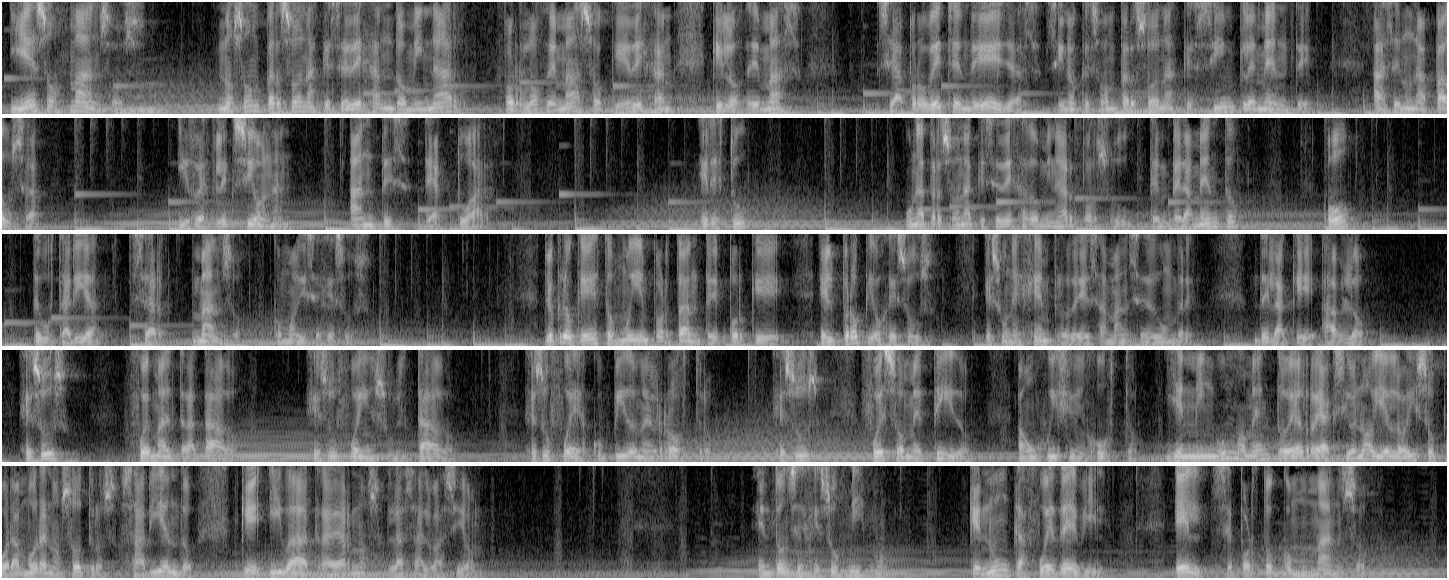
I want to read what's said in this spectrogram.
Y esos mansos no son personas que se dejan dominar por los demás o que dejan que los demás se aprovechen de ellas, sino que son personas que simplemente hacen una pausa y reflexionan antes de actuar. ¿Eres tú una persona que se deja dominar por su temperamento o te gustaría ser manso, como dice Jesús? Yo creo que esto es muy importante porque el propio Jesús es un ejemplo de esa mansedumbre de la que habló. Jesús fue maltratado, Jesús fue insultado, Jesús fue escupido en el rostro, Jesús fue sometido a un juicio injusto. Y en ningún momento Él reaccionó y Él lo hizo por amor a nosotros, sabiendo que iba a traernos la salvación. Entonces Jesús mismo, que nunca fue débil, Él se portó como manso,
